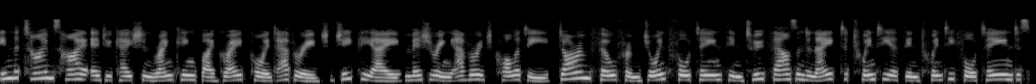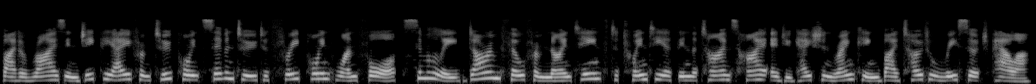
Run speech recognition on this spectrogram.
In the Times Higher Education Ranking by Grade Point Average GPA, measuring average quality, Durham fell from joint 14th in 2008 to 20th in 2014 despite a rise in GPA from 2.72 to 3.14. Similarly, Durham fell from 19th to 20th in the Times Higher Education Ranking by total research power.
